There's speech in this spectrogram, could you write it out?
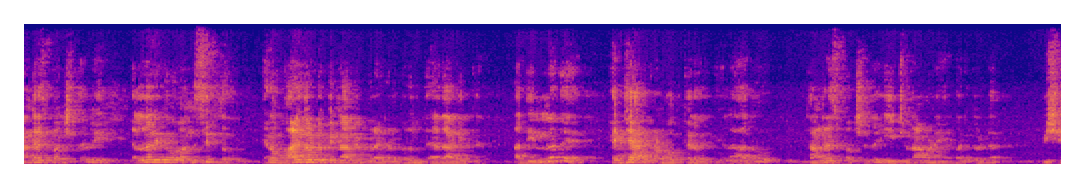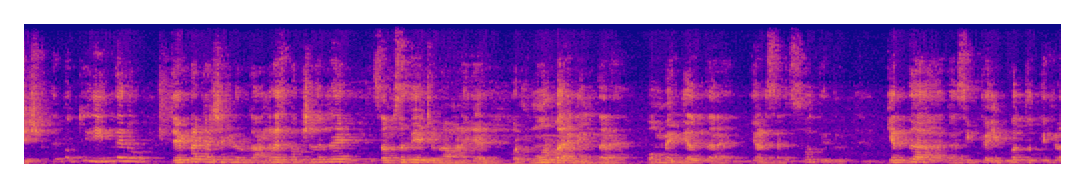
ಕಾಂಗ್ರೆಸ್ ಪಕ್ಷದಲ್ಲಿ ಎಲ್ಲರಿಗೂ ಅನಿಸಿತ್ತು, ಏನೋ ಭಾರಿ ದೊಡ್ಡ ಭಿನ್ನಾಭಿಪ್ರಾಯಗಳು ಬರುತ್ತೆ, ಅದಾಗುತ್ತೆ. ಅದಿಲ್ಲದೆ ಹೆಜ್ಜೆ ಹಾಕ್ಕೊಂಡು ಹೋಗ್ತಿರೋದಿದೆಯಲ್ಲ ಅದು ಕಾಂಗ್ರೆಸ್ ಪಕ್ಷದ ಈ ಚುನಾವಣೆಯ ಭಾರಿ ದೊಡ್ಡ ವಿಶೇಷತೆ. ಮತ್ತು ಹಿಂದೆನೂ ಜಯಪ್ರಕಾಶ್ ಹೆಗಡೆಯವರು ಕಾಂಗ್ರೆಸ್ ಪಕ್ಷದಲ್ಲೇ ಸಂಸದೀಯ ಚುನಾವಣೆಗೆ ಒಟ್ಟು ಮೂರು ಬಾರಿ ನಿಲ್ತಾರೆ, ಒಮ್ಮೆ ಗೆಲ್ತಾರೆ, ಎರಡು ಸಲ ಸೋತಿದ್ರು. ಗೆದ್ದಾಗ ಸಿಕ್ಕ ಇಪ್ಪತ್ತು ತಿಂಗಳ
